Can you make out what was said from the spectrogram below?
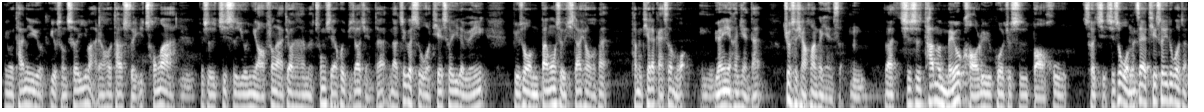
因为它那有有层车衣嘛，然后它水一冲啊，嗯就是即使有鸟粪啊掉在上面，冲起来会比较简单。那这个是我贴车衣的原因。比如说我们办公室有其他小伙伴，他们贴了改色膜，原因也很简单，就是想换个颜色，嗯对吧？其实他们没有考虑过就是保护车漆。其实我们在贴车衣的过程，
